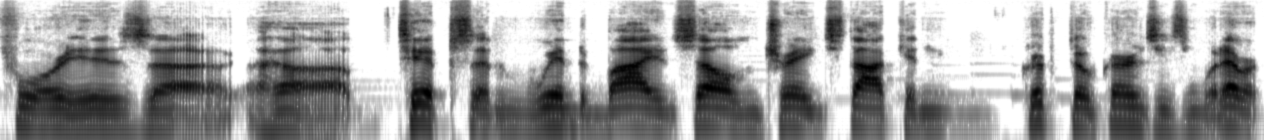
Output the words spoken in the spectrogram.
for his uh, uh, tips and when to buy and sell and trade stock and cryptocurrencies and whatever.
